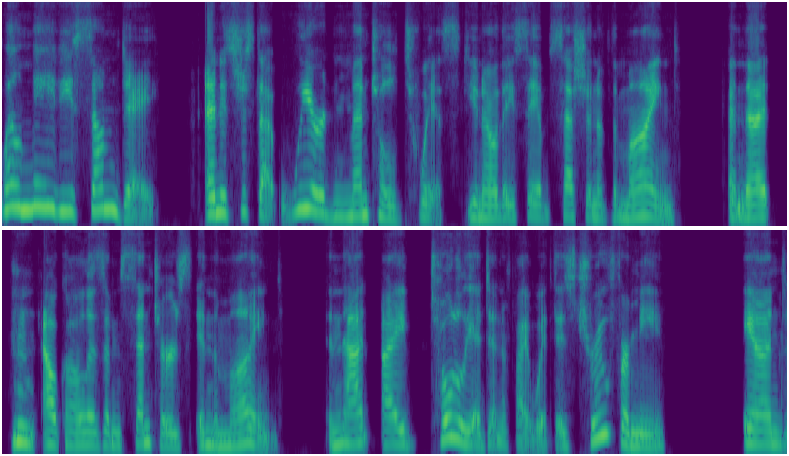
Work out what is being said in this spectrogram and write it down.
well, maybe someday. And it's just that weird mental twist. You know, they say obsession of the mind and that alcoholism centers in the mind. And that I totally identify with is true for me. And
